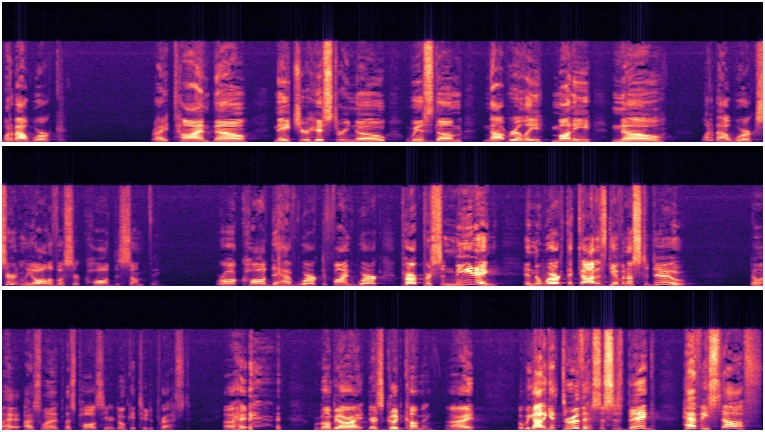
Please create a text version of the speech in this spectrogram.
What about work? Right? Time, no. Nature, history, no. Wisdom, not really. Money, no. What about work? Certainly all of us are called to something. We're all called to have work, to find work, purpose, and meaning in the work that God has given us to do. Don't, I just want to, let's pause here. Don't get too depressed. All right? We're going to be all right. There's good coming. All right? But we got to get through this. This is big heavy stuff.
